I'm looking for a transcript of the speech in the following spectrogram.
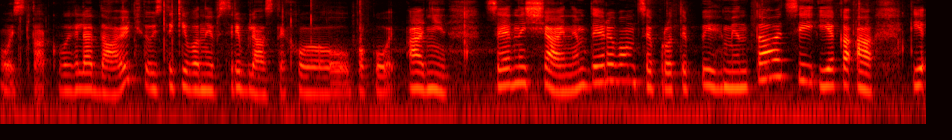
Ось так виглядають. Ось такі вони в сріблястих упакуваннях. А, ні, це не з деревом, це проти пігментації яка. А, і,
